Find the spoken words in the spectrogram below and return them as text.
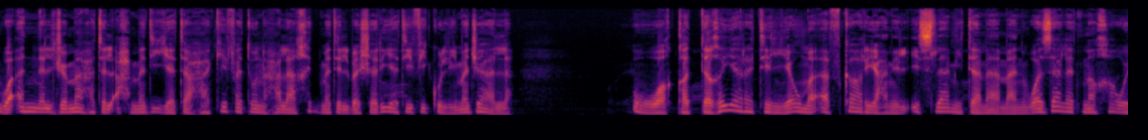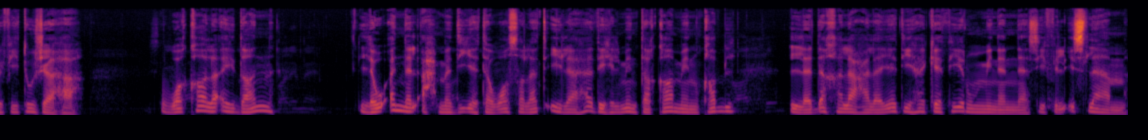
وأن الجماعة الأحمدية عاكفة على خدمة البشرية في كل مجال. وقد تغيرت اليوم أفكاري عن الإسلام تماما وزالت مخاوفي تجاهه. وقال أيضا لو أن الأحمدية وصلت إلى هذه المنطقة من قبل لدخل على يدها كثير من الناس في الإسلام.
